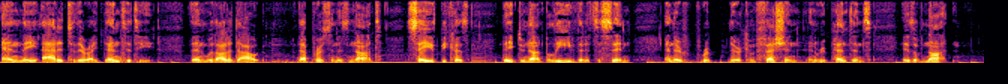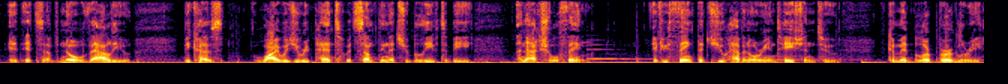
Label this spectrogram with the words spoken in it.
and they add it to their identity, then without a doubt, that person is not saved because they do not believe that it's a sin. And their their confession and repentance is of not. It, it's of no value because why would you repent with something that you believe to be an actual thing if you think that you have an orientation to commit burglary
